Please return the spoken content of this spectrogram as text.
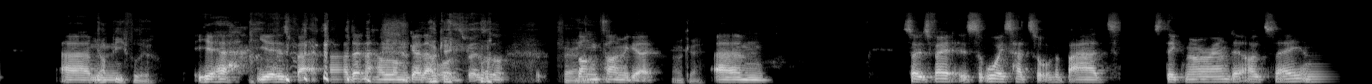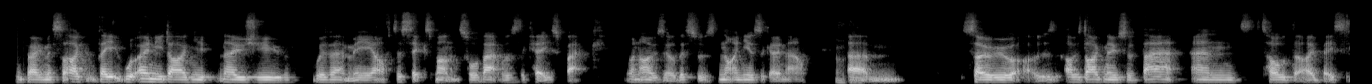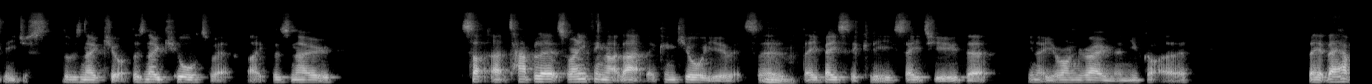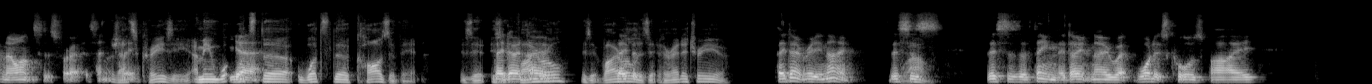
Um, Yuppie flu. Yeah, years back. I don't know how long ago that Okay. was, but it was a long, enough. time ago. Okay. Um, so it's very, it's always had sort of a bad stigma around it, I would say, and very mis. They will only diagnose you with ME after six months, or that was the case back when I was ill. This was nine years ago now. Okay. Um, so I was I was diagnosed with that and told that I basically just there was no cure. There's no cure to it. Like there's no uh, tablets or anything like that that can cure you. It's uh, Mm. they basically say to you that you know you're on your own and you've got to. They they have no answers for it essentially. That's crazy. I mean, wh- what's the what's the cause of it? Is it is They it don't know. viral? Is it viral? Is it hereditary? Or? they don't really know. This Wow. is this is the thing. They don't know what, what it's caused by,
